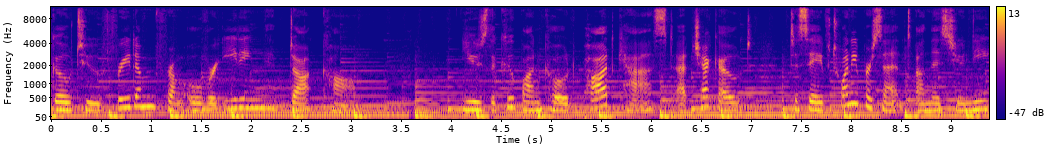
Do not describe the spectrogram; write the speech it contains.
go to freedomfromovereating.com. Use the coupon code PODCAST at checkout to save 20% on this unique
